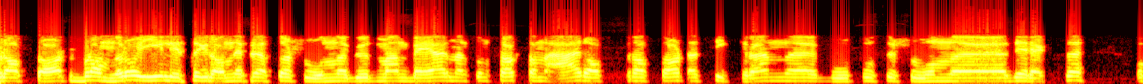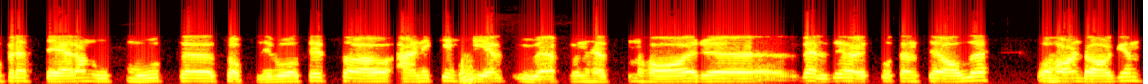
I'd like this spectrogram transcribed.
fra start. Blander og gir litt i prestasjonene Goodman BR, men som sagt, han er rask fra start. Er sikra en god posisjon direkte. Og presterer han opp mot uh, toppnivået sitt, så er han ikke helt UF. Men hesten har uh, veldig høyt potensial, og har han dagen,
